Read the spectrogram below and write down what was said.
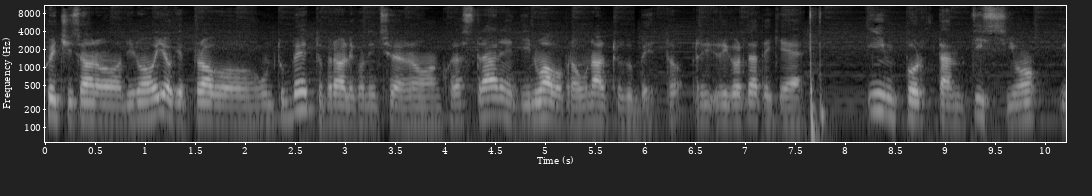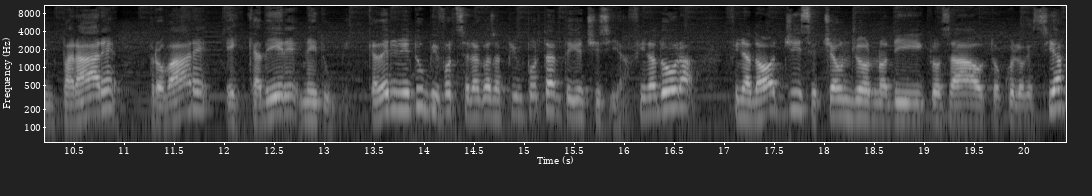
Qui ci sono di nuovo io che provo un tubetto, però le condizioni erano ancora strane, di nuovo provo un altro tubetto, R ricordate che è importantissimo imparare, provare e cadere nei tubi. Cadere nei tubi forse è la cosa più importante che ci sia. Fino ad ora, fino ad oggi, se c'è un giorno di close out o quello che sia,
